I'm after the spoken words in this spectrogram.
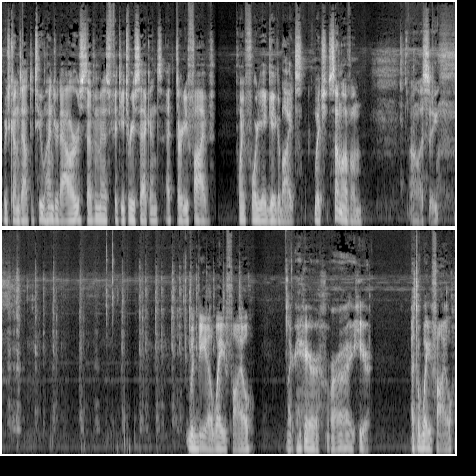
which comes out to 200 hours, 7 minutes, 53 seconds at 35.48 gigabytes, which some of them, uh, let's see, would be a WAV file, like here, right here. That's a WAV file,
